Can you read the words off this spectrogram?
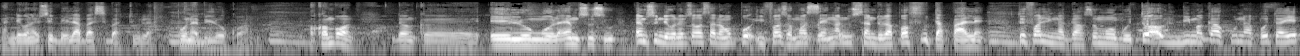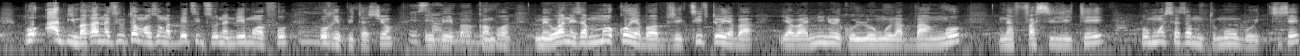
bandeko na biso ebele ya basi batula mpo na mm. biloko wana mm. ocomprendre donc euh, elongola ye mosusu ye mosusu ndeko na biso akosala yango mpo il faut azwa mwa 50 100 dollar mpo afuta palin mm. to il faut alinga garçon moko boye to abima kaka kuna poto ye mpo abima kaka na fio ntango azonga beti liso na ndenge moko fo mpo réputation ebeba comprendre mais wana eza moko ya baobjectif to ya banini oyo ekolongola bango na facilité mpo mwasi aza motu moko boye tu sais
